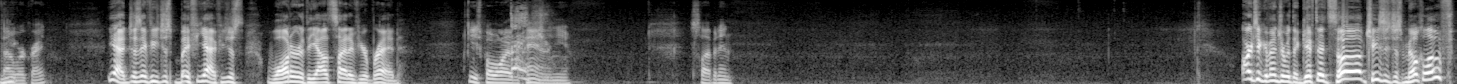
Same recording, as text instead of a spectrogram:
That'll Ye- work, right? Yeah, just if you just if yeah, if you just water the outside of your bread. You just put water in the pan you. and then you slap it in. Arctic Avenger with the gifted sub. Cheese is just milk loaf.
